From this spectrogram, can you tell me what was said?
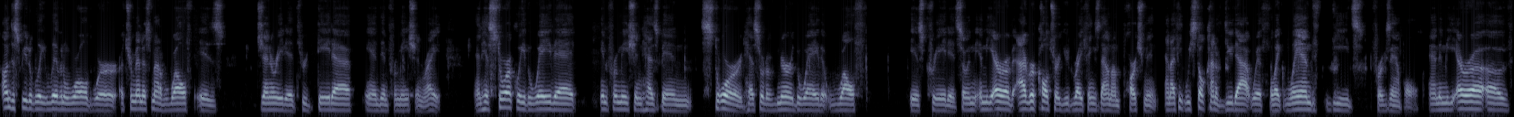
undisputably live in a world where a tremendous amount of wealth is generated through data and information, right? And historically, the way that information has been stored has sort of mirrored the way that wealth is created. So in, in the era of agriculture, you'd write things down on parchment. And I think we still kind of do that with like land deeds, for example. And in the era of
